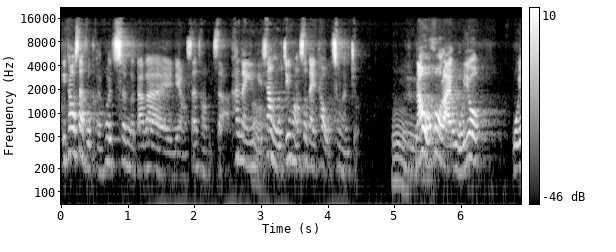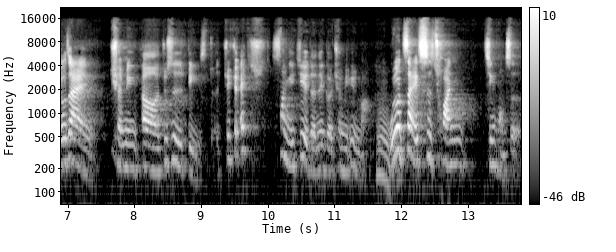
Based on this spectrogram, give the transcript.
一套赛服可能会撑个大概两三场比赛啊，看那一年。像我金黄色那一套，我撑很久。嗯。然后我后来我又我又在全民呃，就是比就就哎上一届的那个全民运嘛，我又再一次穿金黄色。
